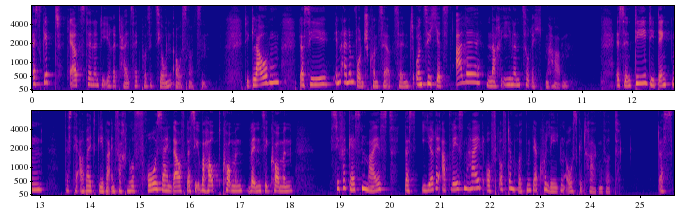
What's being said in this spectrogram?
Es gibt Ärztinnen, die ihre Teilzeitpositionen ausnutzen. Die glauben, dass sie in einem Wunschkonzert sind und sich jetzt alle nach ihnen zu richten haben. Es sind die, die denken, dass der Arbeitgeber einfach nur froh sein darf, dass sie überhaupt kommen, wenn sie kommen. Sie vergessen meist, dass ihre Abwesenheit oft auf dem Rücken der Kollegen ausgetragen wird. Dass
